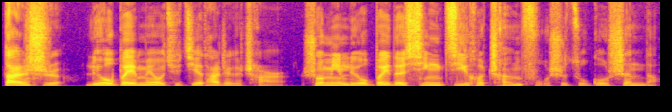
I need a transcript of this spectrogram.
但是刘备没有去接他这个茬儿，说明刘备的心机和城府是足够深的。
